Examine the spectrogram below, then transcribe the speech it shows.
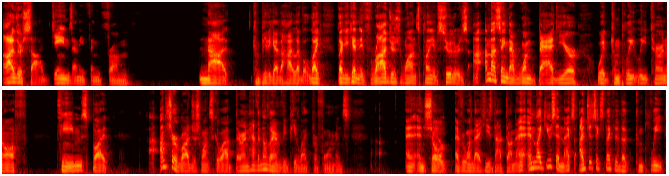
either side gains anything from not competing at a high level. Like like again, if Rodgers wants plenty of suitors, I, I'm not saying that one bad year would completely turn off teams, but I'm sure Rodgers wants to go out there and have another MVP like performance uh, and and show yeah. everyone that he's not done. And, and, like you said, Max, I just expected a complete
